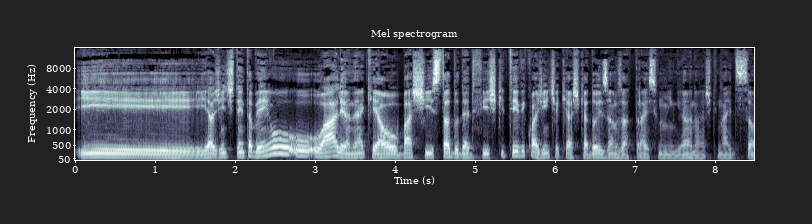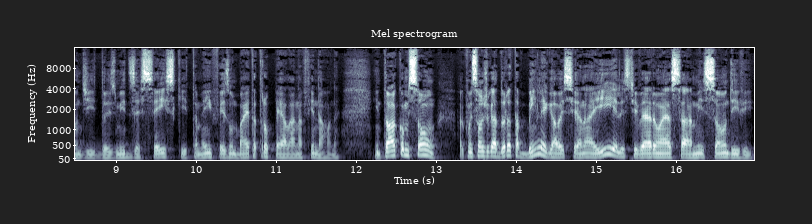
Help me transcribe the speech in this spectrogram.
E, e a gente tem também o, o, o Alia, né? Que é o baixista do Dead Fish, que teve com a gente aqui, acho que há dois anos atrás, se não me engano, acho que na edição de 2016, que também fez um baita tropé lá na final, né? Então a comissão, a comissão jogadora tá bem legal esse ano aí, eles tiveram essa missão de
